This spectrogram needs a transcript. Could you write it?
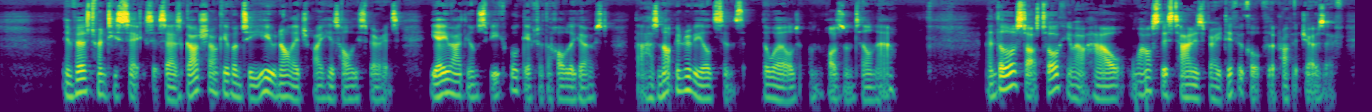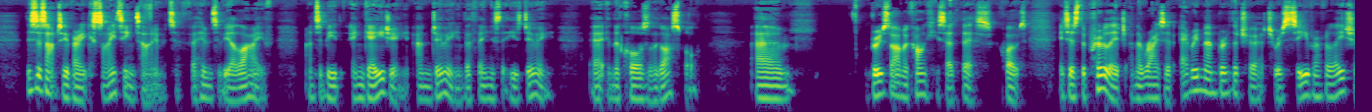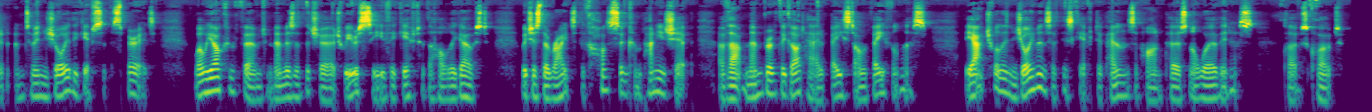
In verse 26, it says, God shall give unto you knowledge by his Holy Spirit, yea, by the unspeakable gift of the Holy Ghost, that has not been revealed since the world was until now. And the Lord starts talking about how, whilst this time is very difficult for the prophet Joseph, this is actually a very exciting time to, for him to be alive and to be engaging and doing the things that he's doing uh, in the cause of the gospel. Um, Bruce R. McConkie said this quote, It is the privilege and the right of every member of the church to receive revelation and to enjoy the gifts of the Spirit. When we are confirmed members of the church, we receive the gift of the Holy Ghost, which is the right to the constant companionship of that member of the Godhead based on faithfulness. The actual enjoyment of this gift depends upon personal worthiness. Close quote.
